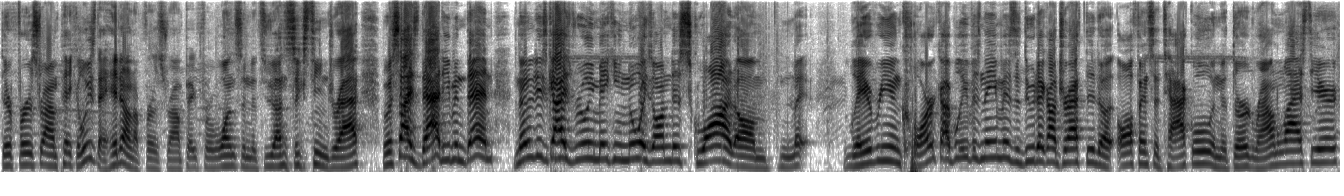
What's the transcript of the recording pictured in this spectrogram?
their first round pick. At least they hit on a first round pick for once in the 2016 draft. But besides that, even then, none of these guys really making noise on this squad. Um. Le'Raven Clark, I believe his name is, the dude that got drafted uh, offensive tackle in the third round last year.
